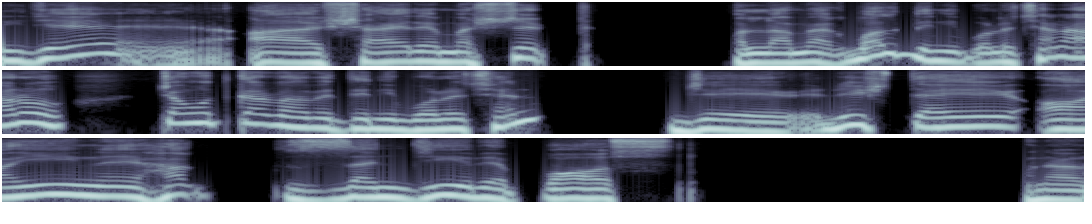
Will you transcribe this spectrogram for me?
নিজে শায়েরে মাসিক আল্লামা ইকবাল তিনি বলেছেন, আরও চমৎকারভাবে তিনি বলেছেন যে, রিশতায়ে আইন হক, জঞ্জির পস। ওনার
